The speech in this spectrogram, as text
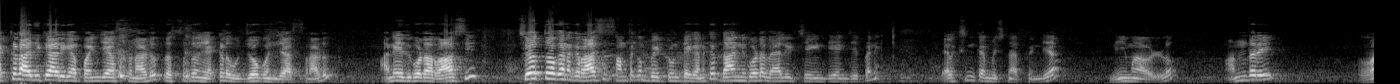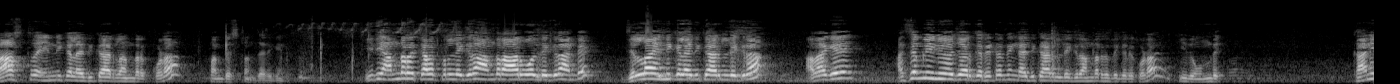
ఎక్కడ అధికారిగా పనిచేస్తున్నాడు ప్రస్తుతం ఎక్కడ ఉద్యోగం చేస్తున్నాడు అనేది కూడా రాసి చేత్తో గనక రాసి సంతకం పెట్టుంటే గనక దాన్ని కూడా వ్యాలిడ్ చేయండి అని చెప్పని ఎలక్షన్ కమిషన్ ఆఫ్ ఇండియా నియమావళిలో అందరి రాష్ట్ర ఎన్నికల అధికారులందరికి కూడా పంపించడం జరిగింది. ఇది అందరు కలెక్టర్ల దగ్గర అందరు ఆర్ఓల దగ్గర అంటే జిల్లా ఎన్నికల అధికారుల దగ్గర అలాగే అసెంబ్లీ నియోజకవర్గ రిటర్నింగ్ అధికారుల దగ్గర అందరి దగ్గర కూడా ఇది ఉంది. కానీ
